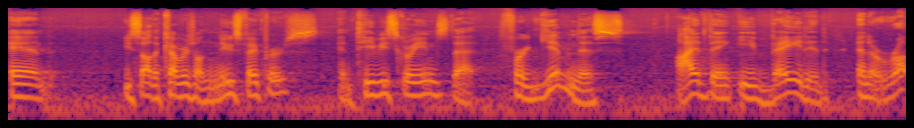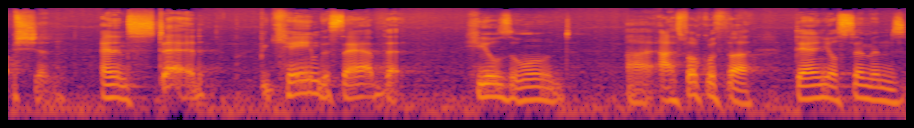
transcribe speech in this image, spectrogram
And you saw the coverage on newspapers and TV screens that forgiveness, I think, evaded an eruption and instead became the salve that heals the wound. Uh, I spoke with uh, Daniel Simmons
